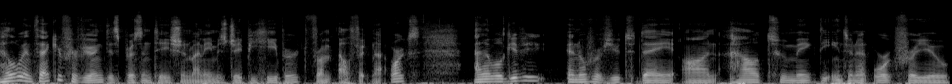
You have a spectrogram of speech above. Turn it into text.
Hello and thank you for viewing this presentation. My name is JP Hebert from Elfiq Networks and I will give you an overview today on how to make the internet work for you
